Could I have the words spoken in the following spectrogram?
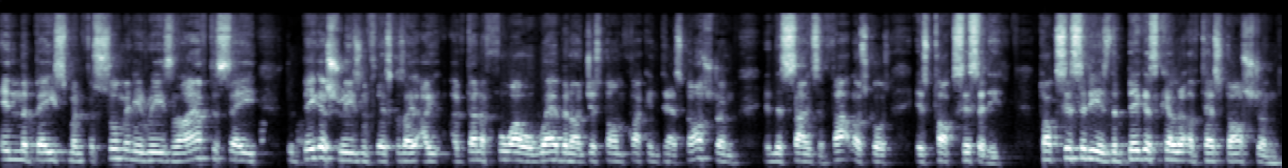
in the basement for so many reasons. And I have to say, the biggest reason for this, because I, have done a four hour webinar just on fucking testosterone in the science of fat loss course, is toxicity. Toxicity is the biggest killer of testosterone.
